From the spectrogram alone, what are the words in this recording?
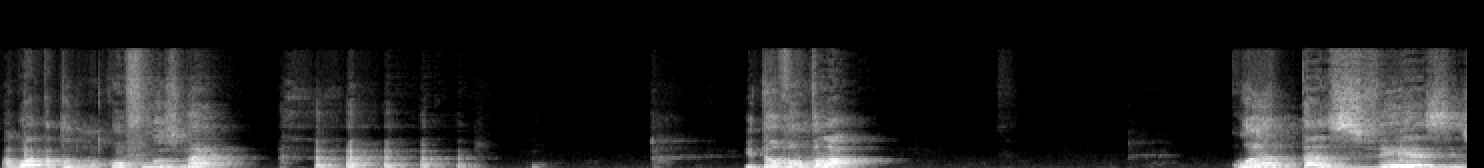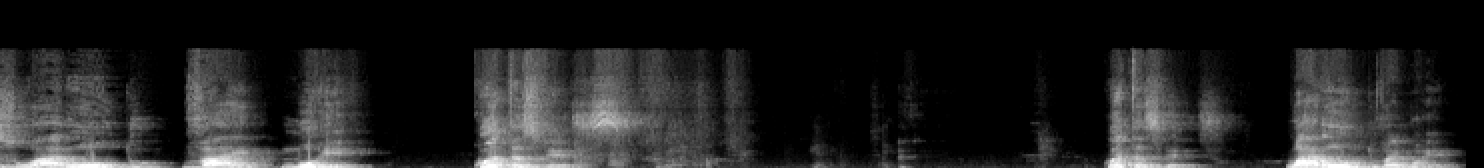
Agora está todo mundo confuso, né? então vamos lá. Quantas vezes o Haroldo vai morrer? Quantas vezes? Quantas vezes o Haroldo vai morrer?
